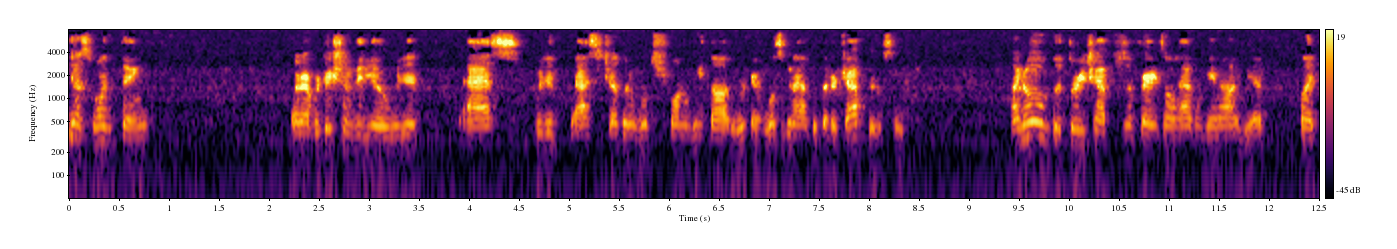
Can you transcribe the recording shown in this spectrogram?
yes, one thing. In our prediction video, we did ask we did ask each other which one we thought we were gonna, was going to have the better chapters. I know the three chapters of Fairy Tail haven't been out yet, but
